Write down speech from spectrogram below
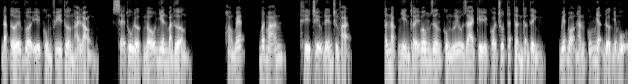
Đạt tới vừa ý cùng phi thường hài lòng, sẽ thu được ngẫu nhiên ban thưởng. Hỏng bét, bất mãn, thì chịu đến trừng phạt. Tân nặc nhìn thấy bông dương cùng lưu giai kỳ có chút thất thần thần tình, biết bọn hắn cũng nhận được nhiệm vụ.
